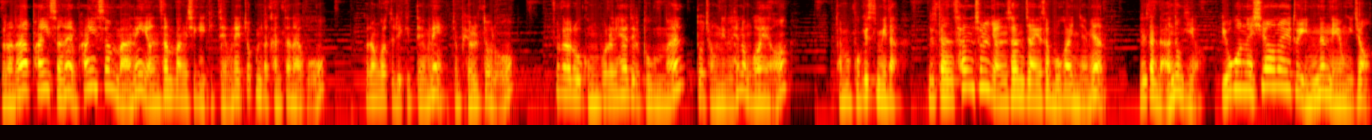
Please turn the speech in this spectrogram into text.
그러나 파이썬은 파이썬만의 연산 방식이 있기 때문에 조금 더 간단하고 그런 것들이 있기 때문에 좀 별도로 추가로 공부를 해야 될 부분만 또 정리를 해 놓은 거예요. 한번 보겠습니다. 일단 산술 연산자에서 뭐가 있냐면 일단 나누기요. 요거는 C 언어에도 있는 내용이죠.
